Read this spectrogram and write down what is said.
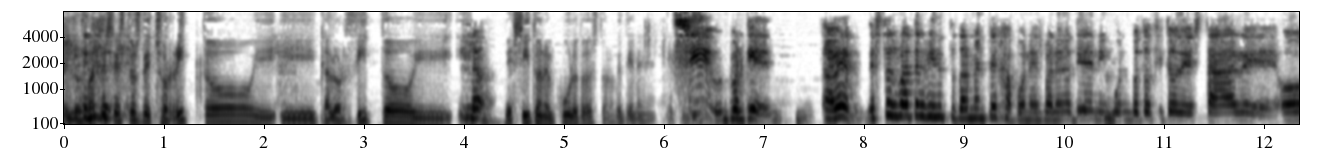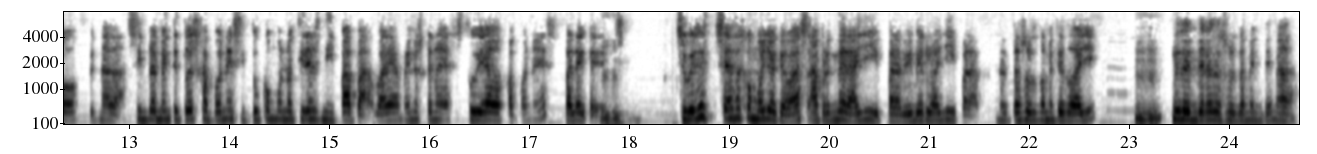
Los bates estos de chorrito y, y calorcito y, y Lo- besito en el culo, todo esto, ¿no? Que tiene. que Sí, tiene- porque, a ver, estos váteres vienen totalmente japonés, ¿vale? No tienen ningún botoncito de estar eh, off, nada. Simplemente todo es japonés y tú como no tienes ni papa, ¿vale? A menos que no hayas estudiado japonés, ¿vale? Que si hubieses, si haces como yo, que vas a aprender allí, para vivirlo allí, para aprender absolutamente todo allí, no te enteras absolutamente nada.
